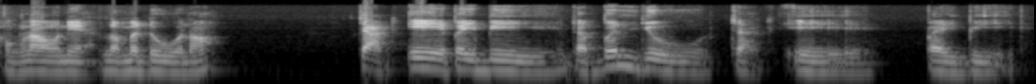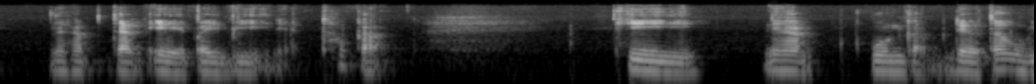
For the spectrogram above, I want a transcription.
ของเราเนี่ยเรามาดูเนาะจาก A ไป B W จาก A ไป B นะครับจาก A ไป B เนี่ยเท่ากับ T นะครับคูณกับเดลต้า V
